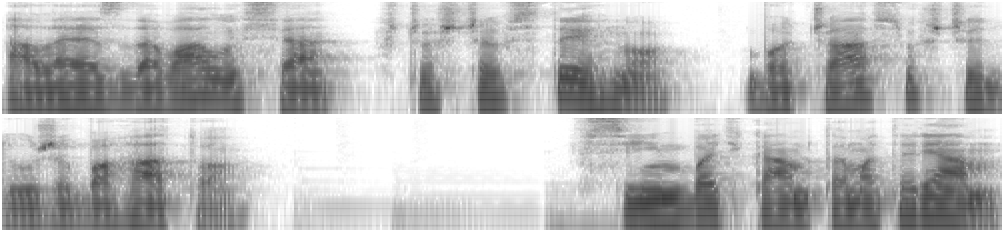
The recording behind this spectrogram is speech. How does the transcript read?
але здавалося, що ще встигну, бо часу ще дуже багато. Всім батькам та матерям,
